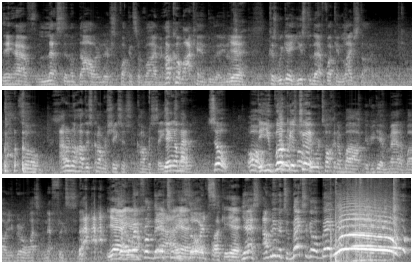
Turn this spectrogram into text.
they have less than a dollar and they're fucking surviving. How come I can't do that? You know? Yeah. Because we get used to that fucking lifestyle. so I don't know how this conversation conversation. yeah, no started. matter. So Oh, did you book we your trip? We were talking about if you get mad about your girl watching Netflix. yeah, yeah, I yeah. went from there Yeah, to yeah. resorts. Fuck it, yeah. Yes, I'm leaving to Mexico, baby. Woo!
